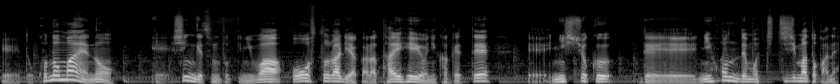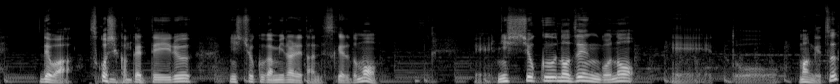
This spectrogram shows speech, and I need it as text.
えーとこの前の、えー新月の時にはオーストラリアから太平洋にかけて、えー日食で日本でも父島とかねでは少し欠けている日食が見られたんですけれども、えー日食の前後の、えーと満月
